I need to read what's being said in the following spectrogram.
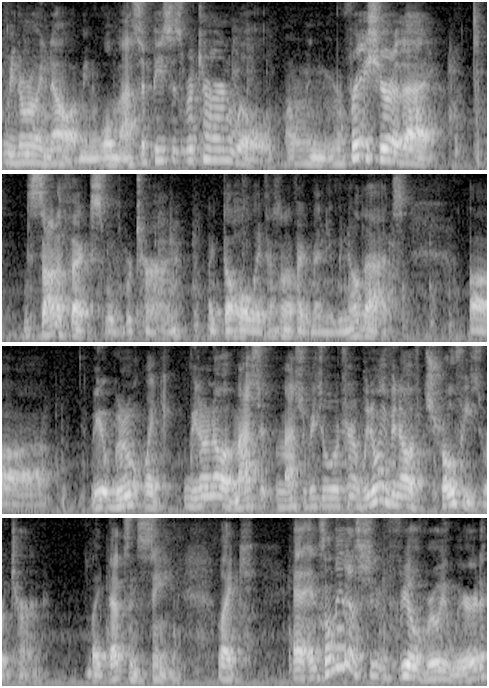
we don't really know. I mean, will masterpieces return? Will I mean, we're pretty sure that sound effects will return, like the whole like the sound effect menu. We know that. Uh, we, we don't like we don't know if master masterpieces will return. We don't even know if trophies return. Like that's insane. Like and, and something that should feel really weird.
